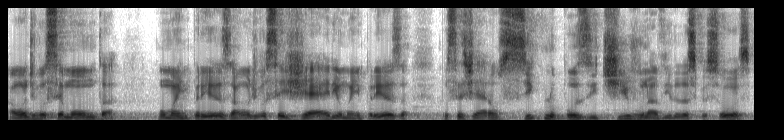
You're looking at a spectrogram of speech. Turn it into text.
Aonde você monta uma empresa, onde você gere uma empresa, você gera um ciclo positivo na vida das pessoas,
